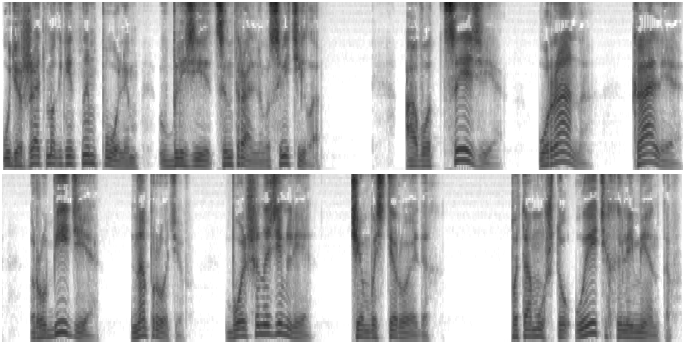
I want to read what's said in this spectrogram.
удержать магнитным полем вблизи центрального светила. А вот цезия, урана, калия, рубидия напротив, больше на Земле, чем в астероидах потому что у этих элементов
